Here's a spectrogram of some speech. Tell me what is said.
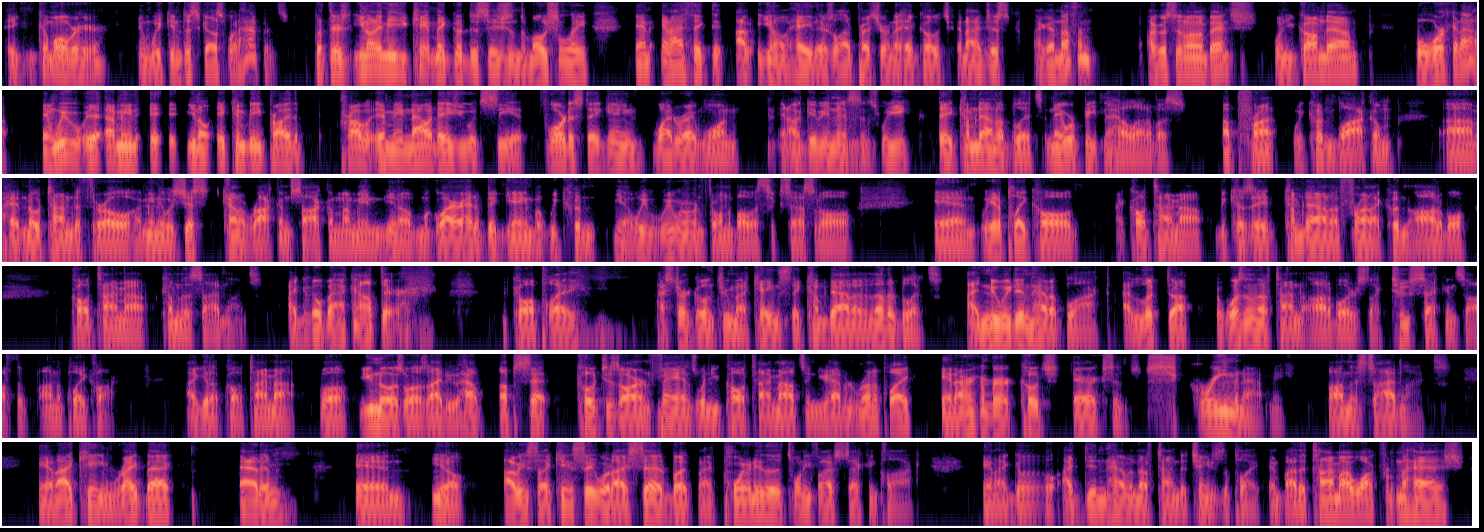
he can come over here and we can discuss what happens. But there's, you know what I mean? You can't make good decisions emotionally. And and I think that I, you know, hey, there's a lot of pressure on the head coach. And I just, I got nothing. I'll go sit on a bench. When you calm down, we'll work it out. And we, I mean, it, it, you know, it can be probably the probably. I mean, nowadays you would see it. Florida State game, wide right one, and I'll give you an instance. We they'd come down to blitz and they were beating the hell out of us up front. We couldn't block them um, had no time to throw. I mean, it was just kind of rock 'em, sock 'em. I mean, you know, McGuire had a big game, but we couldn't, you know, we we weren't throwing the ball with success at all. And we had a play called. I called timeout because they'd come down the front. I couldn't audible. Called timeout. Come to the sidelines. I go back out there. We call a play. I start going through my cadence. They come down on another blitz. I knew we didn't have it blocked. I looked up there wasn't enough time to audible. There's like two seconds off the on the play clock. I get up, call timeout. Well, you know as well as I do how upset coaches are and fans when you call timeouts and you haven't run a play. And I remember Coach Erickson screaming at me on the sidelines. And I came right back at him. And, you know, obviously I can't say what I said, but I pointed to the 25 second clock and I go, I didn't have enough time to change the play. And by the time I walked from the hash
